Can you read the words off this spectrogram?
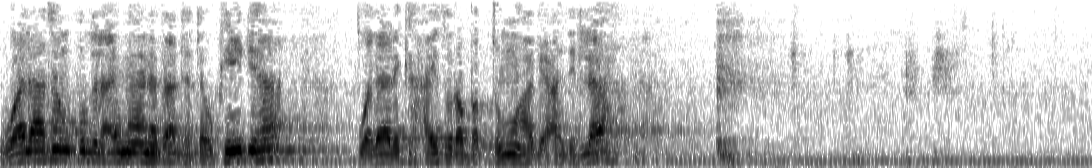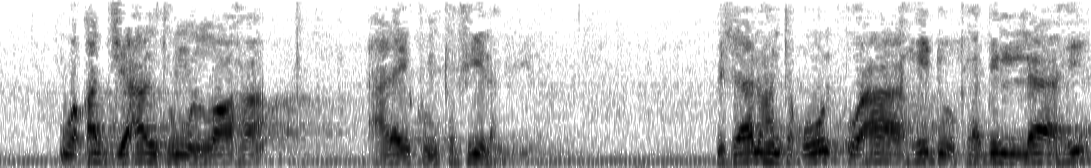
ولا تنقض الأيمان بعد توكيدها وذلك حيث ربطتموها بعهد الله وقد جعلتم الله عليكم كفيلا. مثاله أن تقول أعاهدك بالله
